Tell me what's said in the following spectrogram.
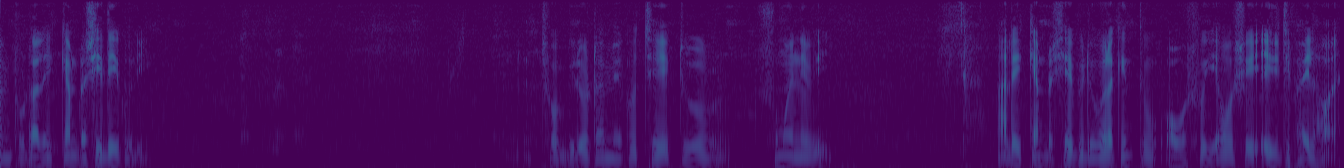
আমি টোটাল এই দিয়ে করি। ভিডিওটা মেক হচ্ছে, একটু সময় নেবেই। আর এই ক্যাম্পটাশিয়ার ভিডিওগুলো কিন্তু অবশ্যই অবশ্যই এইচডি ফাইল হয়।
